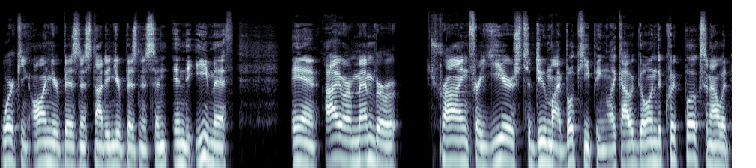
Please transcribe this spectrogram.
working on your business, not in your business, in in the E Myth. And I remember trying for years to do my bookkeeping. Like I would go into QuickBooks and I would,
